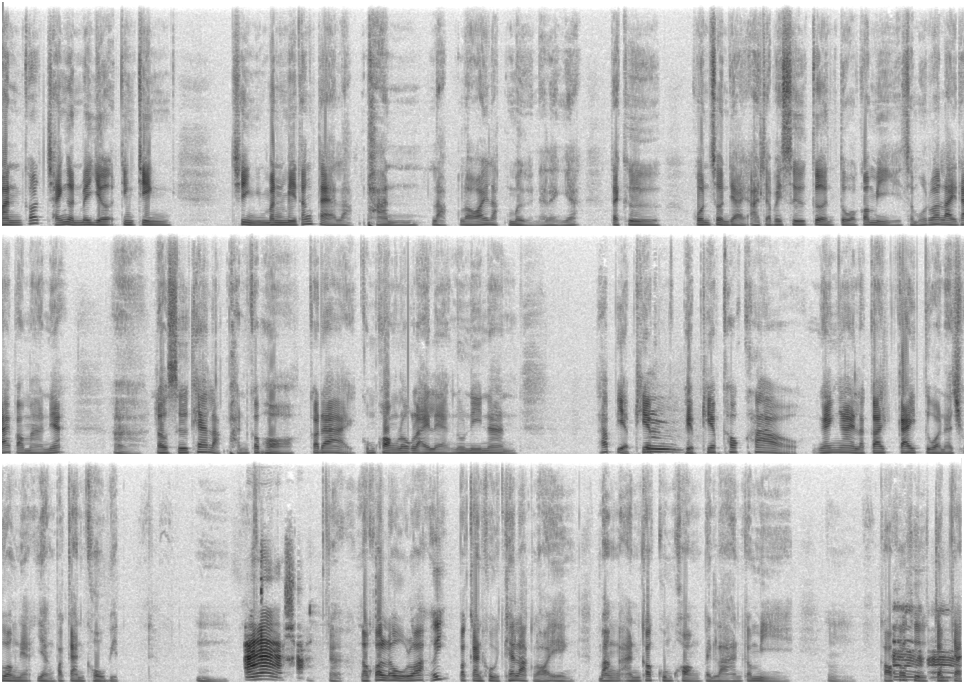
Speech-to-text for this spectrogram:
มันก็ใช้เงินไม่เยอะจริง ๆ จริงมันมีตั้งแต่หลักพัน หลักร้อย หลักหมื่นอะไรเงี้ย แต่คือคนส่วนใหญ่อาจจะไปซื้อเกินตัวก็มี สมมุติว่ารายได้ประมาณเนี้ยอ่าเราซื้อแค่หลักพันก็พอก็ได้ คุ้มครองโรคร้ายแรงนู่นนี่นั่น ถ้าเปรียบเทียบอืมเปรียบเทียบคร่าวๆ ง่าย ๆ แล้วก็ใกล้ตัวนะช่วงเนี้ยอย่างประกันโควิดอืมอ่าค่ะอะเราก็รู้ว่าเอ้ยประกันโควิดแค่หลักร้อยเอง บางอันก็คุ้มครองเป็นล้านก็มี อืมเขาก็คืออากำจัด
